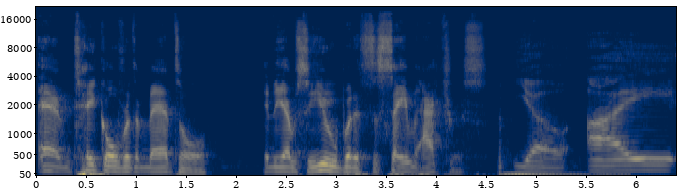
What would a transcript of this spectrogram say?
and take over the mantle in the MCU, but it's the same actress. Yo, I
